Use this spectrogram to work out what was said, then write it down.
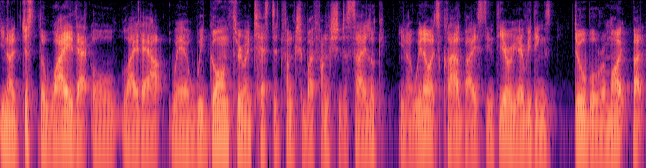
you know, just the way that all laid out, where we'd gone through and tested function by function to say, look, you know, we know it's cloud based. In theory, everything's doable remote, but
